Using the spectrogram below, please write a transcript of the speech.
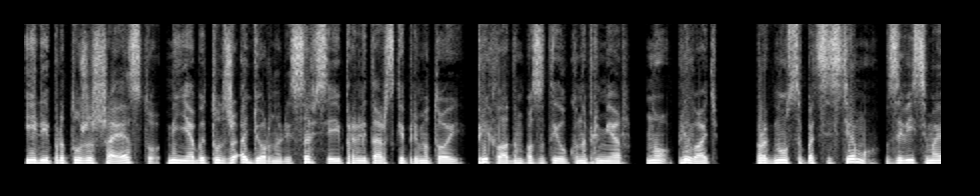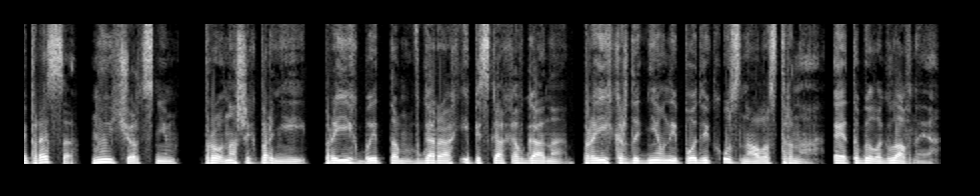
или про ту же Шаэсту, меня бы тут же одернули со всей пролетарской прямотой, прикладом по затылку, например. Но плевать. Прогнулся под систему, зависимая пресса, ну и черт с ним. Про наших парней, про их быт там в горах и песках Афгана, про их каждодневный подвиг узнала страна. Это было главное.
